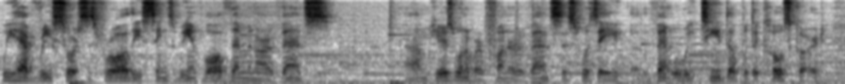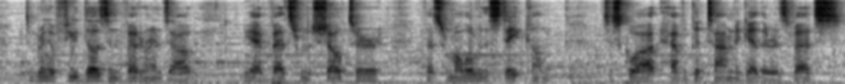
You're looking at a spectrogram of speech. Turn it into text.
We have resources for all these things. We involve them in our events. Um, here's one of our funner events. This was a event where we teamed up with the Coast Guard to bring a few dozen veterans out. We had vets from the shelter, vets from all over the state come, just go out, have a good time together as vets.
